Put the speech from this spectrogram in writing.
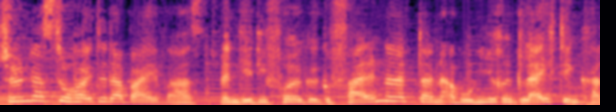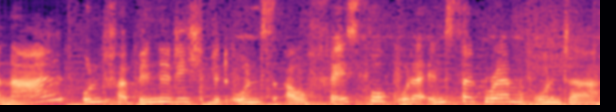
Schön, dass du heute dabei warst. Wenn dir die Folge gefallen hat, dann abonniere gleich den Kanal und verbinde dich mit uns auf Facebook oder Instagram unter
